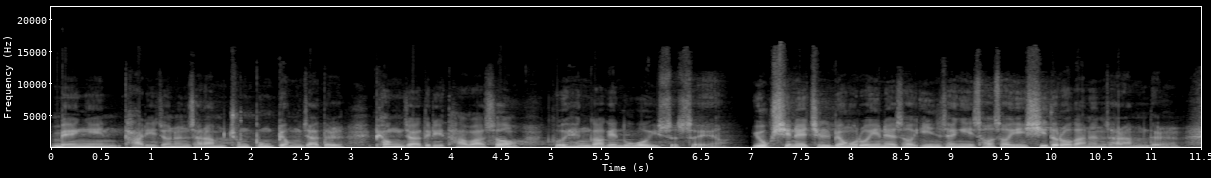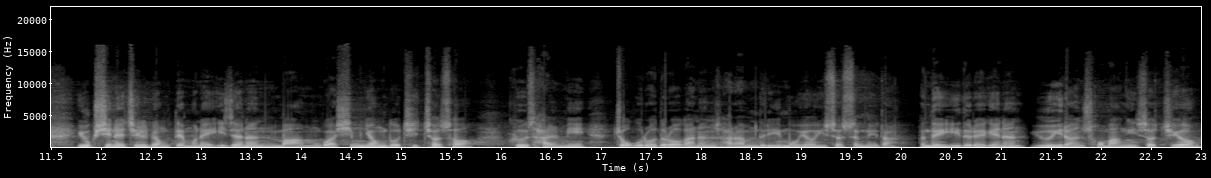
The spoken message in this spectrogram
맹인, 다리 저는 사람, 중풍병자들, 병자들이 다 와서 그 행각에 누워 있었어요. 육신의 질병으로 인해서 인생이 서서히 시들어가는 사람들, 육신의 질병 때문에 이제는 마음과 심령도 지쳐서 그 삶이 쪼그러 들어가는 사람들이 모여 있었습니다. 근데 이들에게는 유일한 소망이 있었지요?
